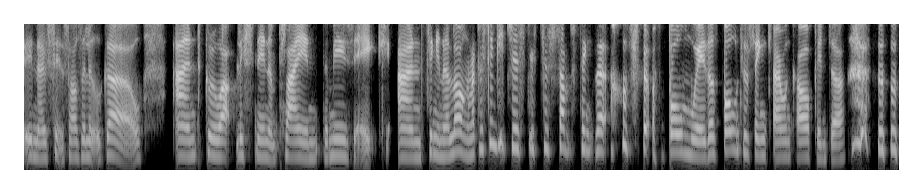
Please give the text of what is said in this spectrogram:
you know, since I was a little girl and grew up listening and playing the music and singing along. And I just think it just, it's just something that I was born with. I was born to sing Karen Carpenter.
